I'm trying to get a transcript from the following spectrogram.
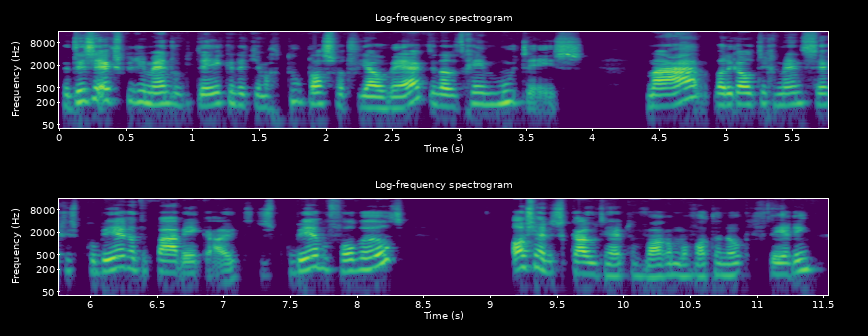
Het is een experiment wat betekent dat je mag toepassen wat voor jou werkt en dat het geen moeten is. Maar wat ik altijd tegen mensen zeg is probeer het een paar weken uit. Dus probeer bijvoorbeeld, als jij dus koud hebt of warm of wat dan ook, de vertering,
